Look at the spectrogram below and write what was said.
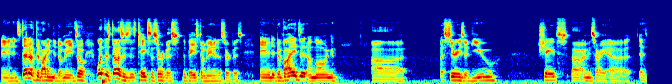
And instead of dividing the domain, so what this does is it takes the surface, the base domain of the surface, and it divides it among uh, a series of u shapes. Uh, I mean, sorry, uh, a,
